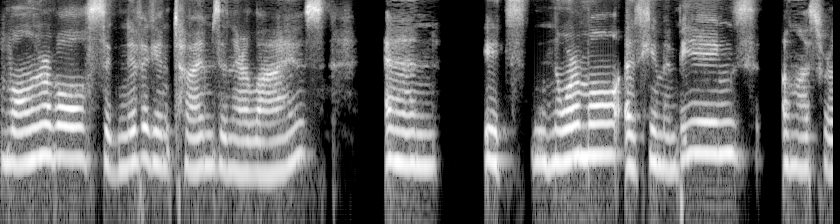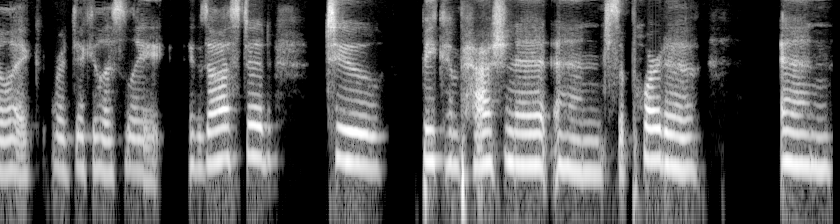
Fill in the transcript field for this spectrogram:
vulnerable, significant times in their lives. And it's normal as human beings, unless we're like ridiculously exhausted, to be compassionate and supportive. And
